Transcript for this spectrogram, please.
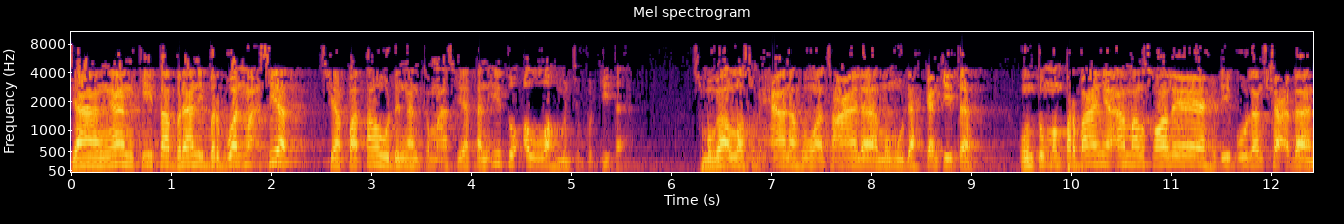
Jangan kita berani berbuat maksiat. Siapa tahu dengan kemaksiatan itu Allah menjemput kita. Semoga Allah Subhanahu wa taala memudahkan kita untuk memperbanyak amal soleh di bulan Sya'ban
